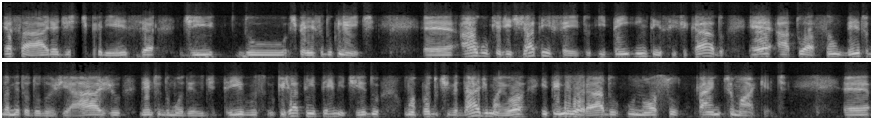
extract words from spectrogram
essa área de experiência, de, do, experiência do cliente. É, algo que a gente já tem feito e tem intensificado é a atuação dentro da metodologia ágil, dentro do modelo de trigos, o que já tem permitido uma produtividade maior e tem melhorado o nosso time to market. É,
